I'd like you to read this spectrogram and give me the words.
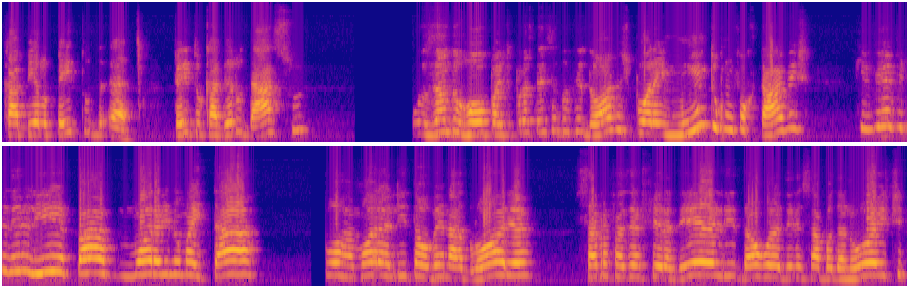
cabelo peito. É, peito cabelo daço, usando roupas de procedência duvidosas, porém muito confortáveis, que vê a vida dele ali, pá, mora ali no Maitá, porra, mora ali talvez na Glória sai para fazer a feira dele, dá o rolê dele sábado à noite,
